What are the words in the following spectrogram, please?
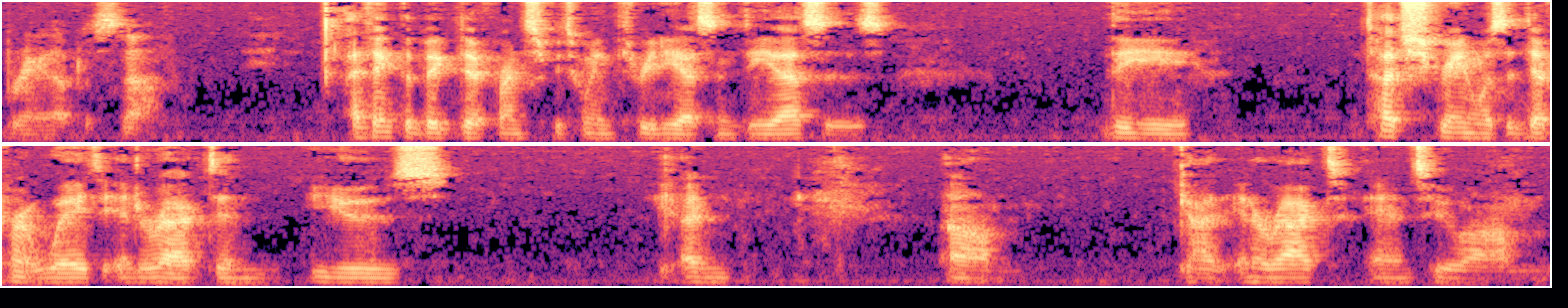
bringing up to snuff? I think the big difference between 3DS and DS is the touchscreen was a different way to interact and use and um, God interact and to um,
